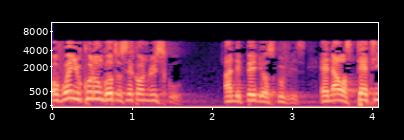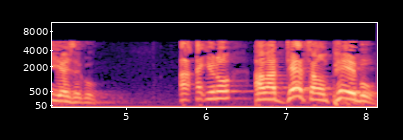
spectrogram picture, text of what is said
of when you couldn't go to secondary school and they paid your school fees. And that was 30 years ago. Uh, you know, our debts are unpayable.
